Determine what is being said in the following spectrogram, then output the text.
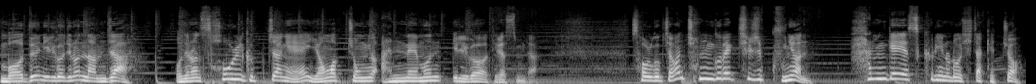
뭐든 읽어주는 남자. 오늘은 서울극장의 영업 종료 안내문 읽어드렸습니다. 서울극장은 1979년 한 개의 스크린으로 시작했죠.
